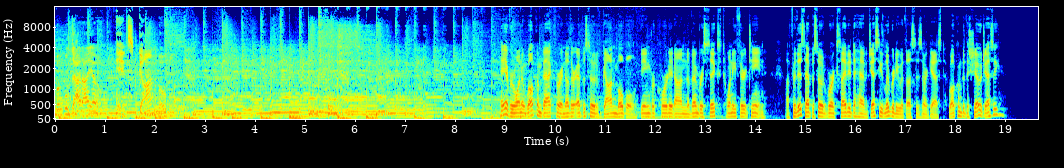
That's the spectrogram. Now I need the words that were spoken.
gonemobile.io. It's Gone Mobile. Hey everyone, and welcome back for another episode of Gone Mobile, being recorded on November 6, 2013. Uh, for this episode, we're excited to have Jesse Liberty with us as our guest. Welcome to the show, Jesse.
